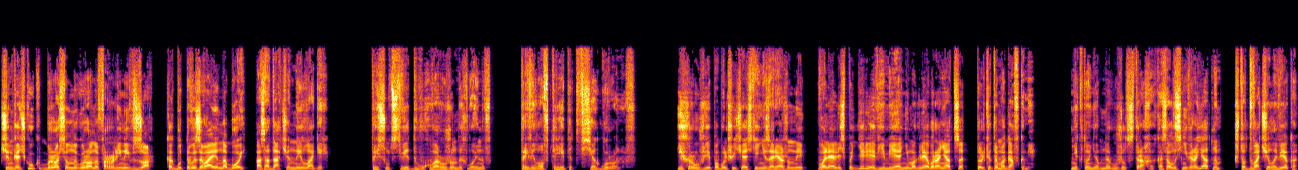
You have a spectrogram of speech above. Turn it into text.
Чингачкук бросил на Гуронов орлиный взор, как будто вызывая на бой озадаченный лагерь. Присутствие двух вооруженных воинов привело в трепет всех Гуронов. Их ружья, по большей части незаряженные, валялись под деревьями, и они могли обороняться только томагавками. Никто не обнаружил страха. Казалось невероятным, что два человека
